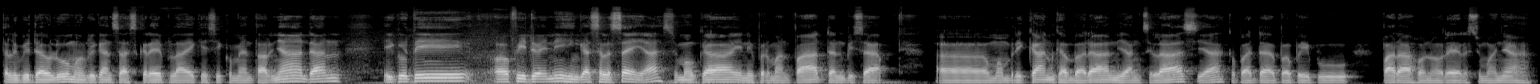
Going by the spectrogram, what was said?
terlebih dahulu memberikan subscribe, like, isi komentarnya dan ikuti uh, video ini hingga selesai ya. Semoga ini bermanfaat dan bisa uh, memberikan gambaran yang jelas ya kepada Bapak Ibu para honorer semuanya.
